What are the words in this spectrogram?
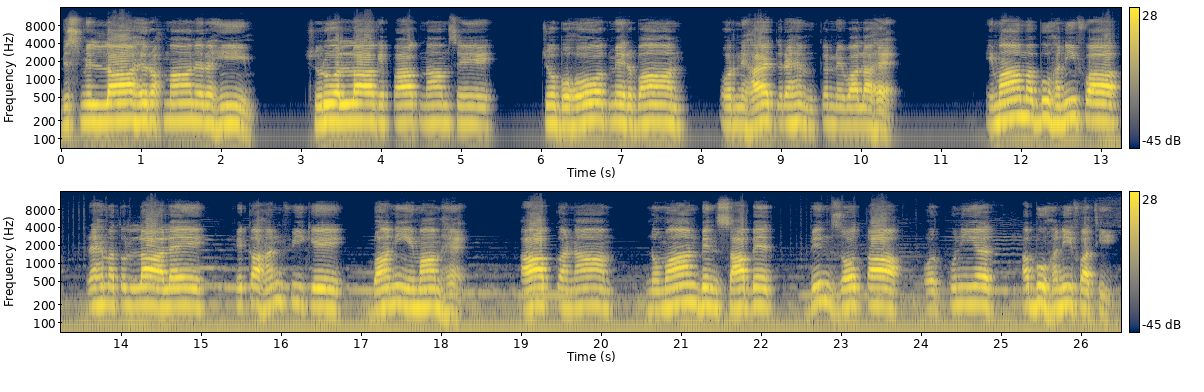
बिस्मिल्लाहिर्रहमानिर्रहीम। शुरू अल्लाह के पाक नाम से, जो बहुत मेहरबान और नहायत रहम करने वाला है। इमाम अबू हनीफ़ा रहमतुल्लाह फ़िका हनफी के बानी इमाम हैं। आपका नाम नुमान बिन साबित बिन जोता और कुनियत अबू हनीफ़ा थी।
